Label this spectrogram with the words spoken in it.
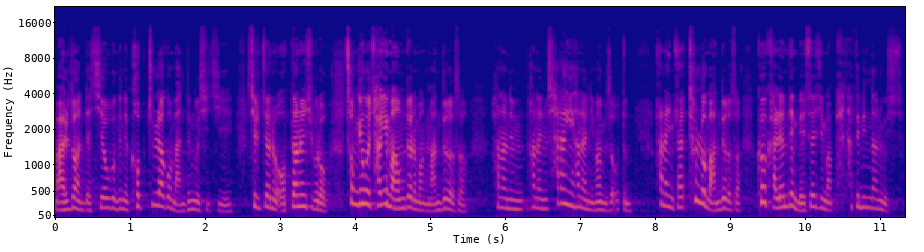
말도 안 돼. 지옥은 그냥 겁주려고 만든 것이지 실제는 없다는 식으로 성경을 자기 마음대로 막 만들어서 하나님 하나님 사랑의 하나님 하면서 어떤 하나님 자기 틀로 만들어서 그 관련된 메시지만 받아들인다는 것이죠.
